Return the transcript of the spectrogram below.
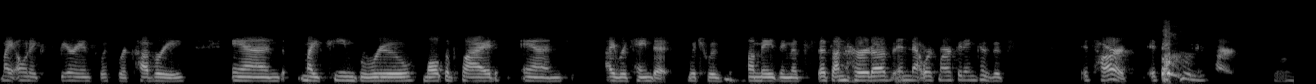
my own experience with recovery and my team grew, multiplied, and I retained it, which was amazing. That's that's unheard of in network marketing because it's it's hard. It's, it's hard.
